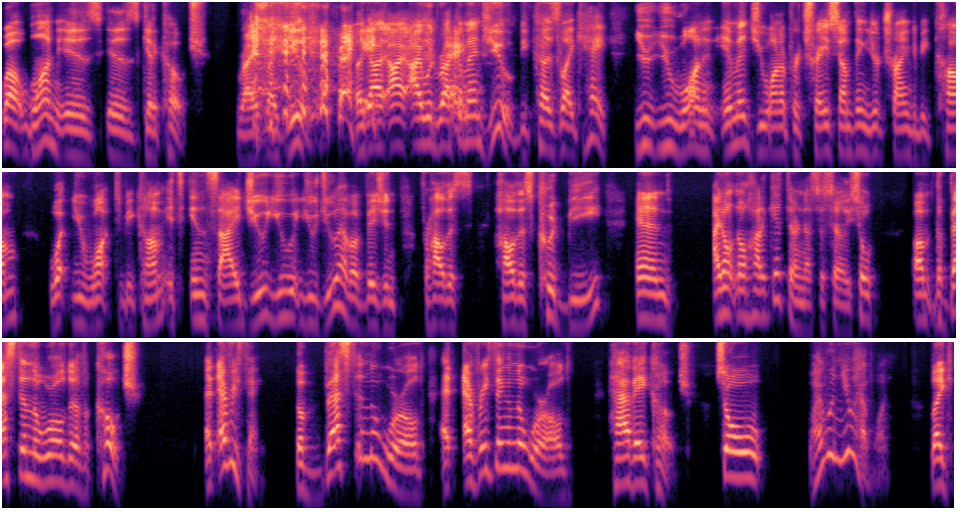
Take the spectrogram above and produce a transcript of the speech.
Well, one is is get a coach, right? Like you. right. Like I, I, I would recommend right. you because like, hey, you you want an image, you want to portray something, you're trying to become what you want to become. It's inside you. You you do have a vision for how this how this could be, and I don't know how to get there necessarily. So um, the best in the world of a coach at everything, the best in the world at everything in the world have a coach. So why wouldn't you have one? Like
